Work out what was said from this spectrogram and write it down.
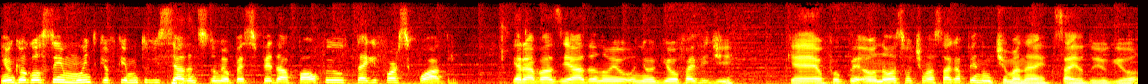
E um que eu gostei muito, que eu fiquei muito viciado antes do meu PSP da pau, foi o Tag Force 4, que era baseado no, no Yu-Gi-Oh! 5G. Que é, foi, não essa última saga, a penúltima, né? Que saiu do Yu-Gi-Oh!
